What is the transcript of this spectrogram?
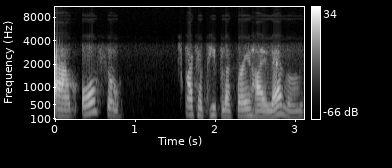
Um also I've had people at very high levels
